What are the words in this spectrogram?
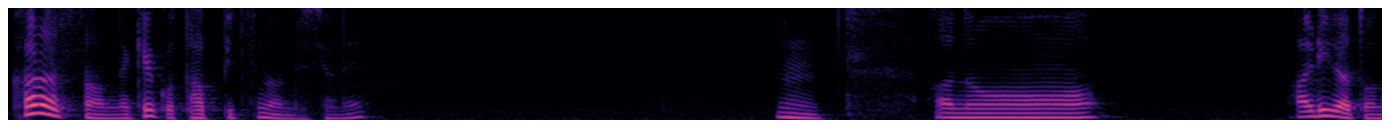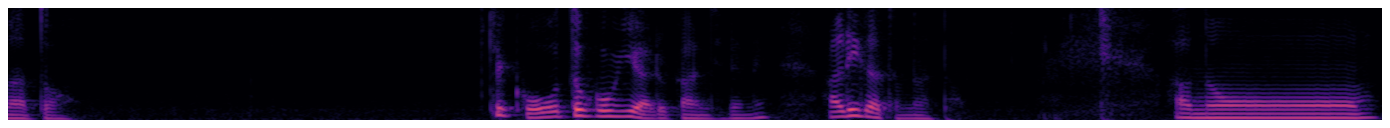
カラスさんね結構達筆なんですよね。うん。あのー、ありがとなと。結構男気ある感じでね。ありがとなと。あの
